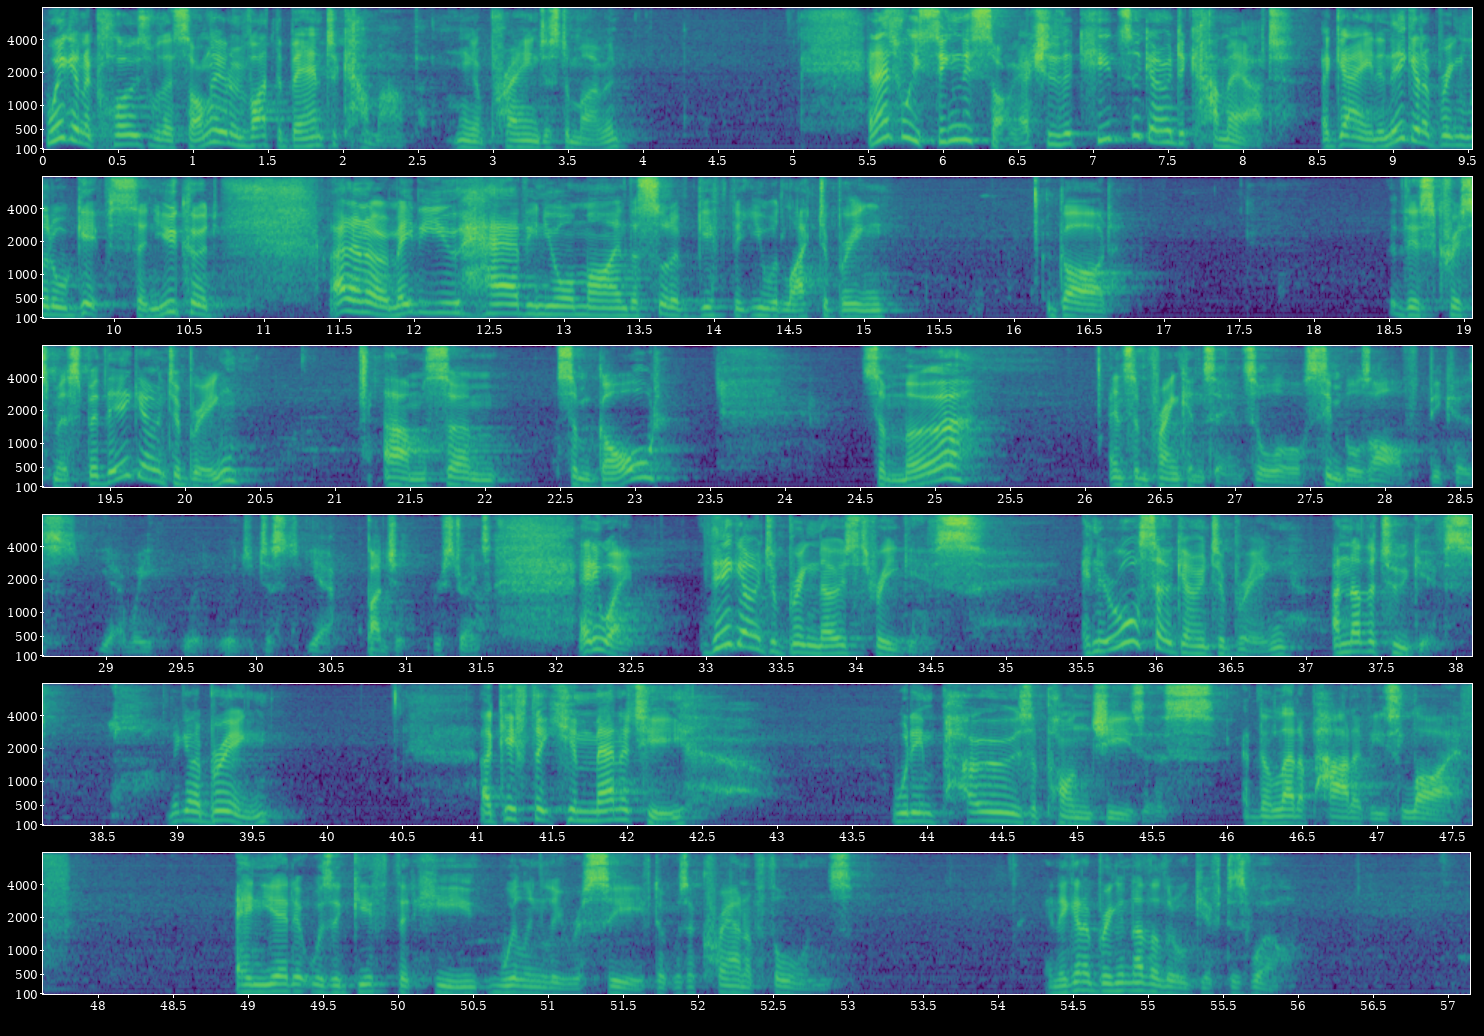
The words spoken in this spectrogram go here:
We're going to close with a song. I'm going to invite the band to come up. I'm going to pray in just a moment. And as we sing this song, actually, the kids are going to come out again and they're going to bring little gifts. And you could, I don't know, maybe you have in your mind the sort of gift that you would like to bring God this Christmas. But they're going to bring um, some, some gold, some myrrh, and some frankincense or symbols of, because, yeah, we, we're just, yeah, budget restraints. Anyway, they're going to bring those three gifts. And they're also going to bring another two gifts. They're going to bring a gift that humanity would impose upon Jesus at the latter part of his life. And yet it was a gift that he willingly received. It was a crown of thorns. And they're going to bring another little gift as well.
